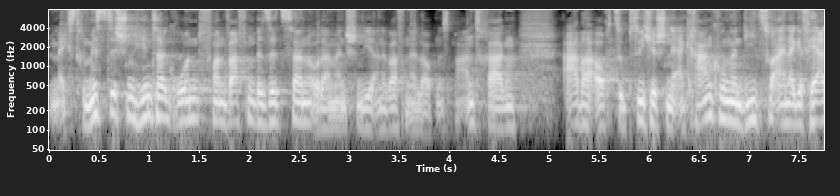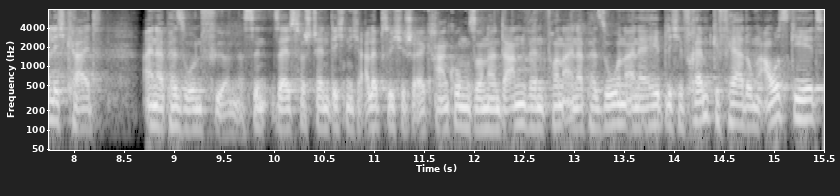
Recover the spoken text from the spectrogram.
einem extremistischen Hintergrund von Waffenbesitzern oder Menschen, die eine Waffenerlaubnis beantragen, aber auch zu psychischen Erkrankungen, die zu einer Gefährlichkeit einer Person führen. Das sind selbstverständlich nicht alle psychische Erkrankungen, sondern dann, wenn von einer Person eine erhebliche Fremdgefährdung ausgeht,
